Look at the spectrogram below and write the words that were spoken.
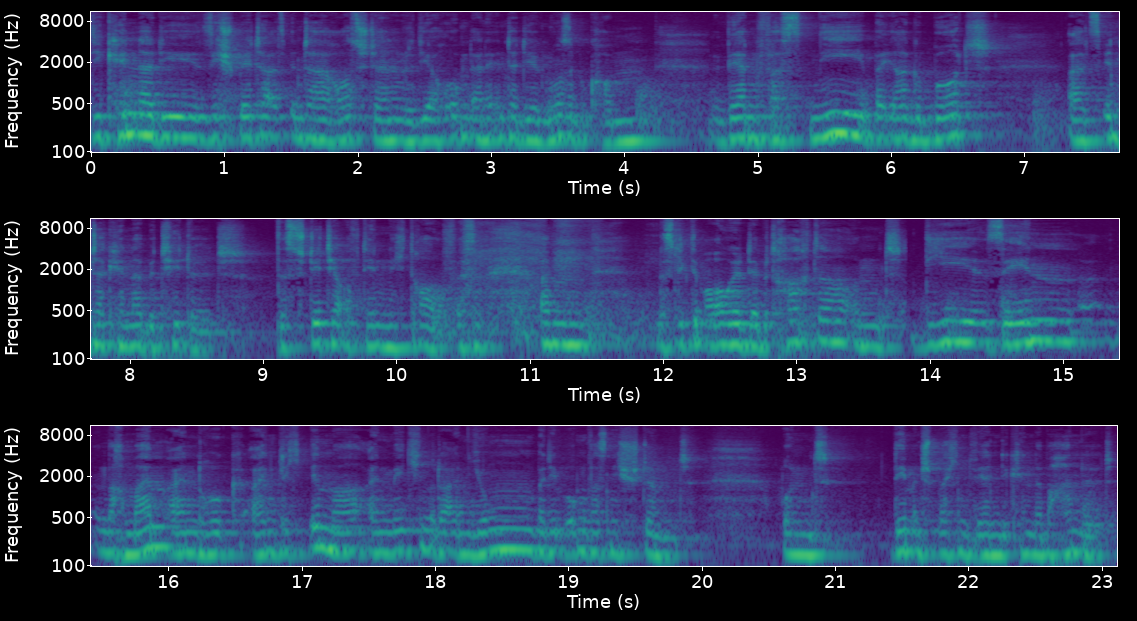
Die Kinder, die sich später als Inter herausstellen oder die auch irgendeine Interdiagnose bekommen, werden fast nie bei ihrer Geburt als Interkinder betitelt. Das steht ja auf denen nicht drauf. Also, ähm, das liegt im Auge der Betrachter und die sehen nach meinem Eindruck eigentlich immer ein Mädchen oder einen Jungen, bei dem irgendwas nicht stimmt. Und dementsprechend werden die Kinder behandelt.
